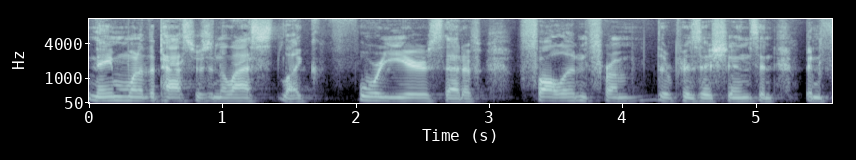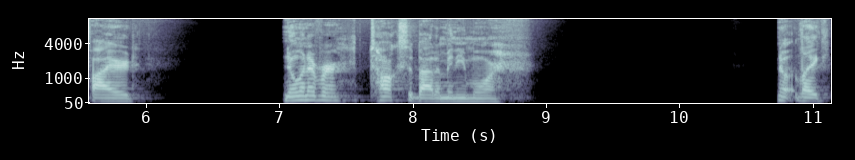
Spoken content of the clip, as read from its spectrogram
name one of the pastors in the last, like, four years that have fallen from their positions and been fired. No one ever talks about them anymore. No, like,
